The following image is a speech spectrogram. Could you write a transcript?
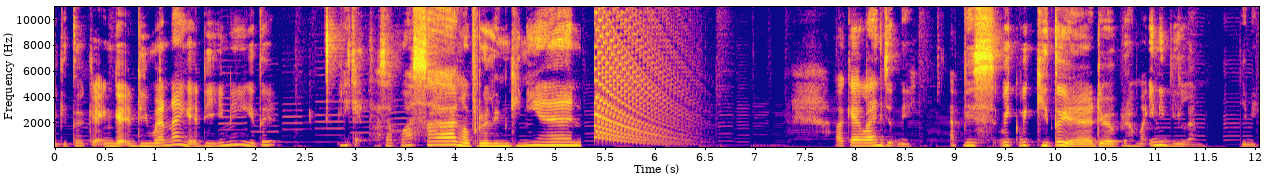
gitu. Kayak nggak di mana, nggak di ini gitu. Ini kayak puasa-puasa ngobrolin ginian. Oke lanjut nih. Abis week-week gitu ya, Dewa Brahma ini bilang gini.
